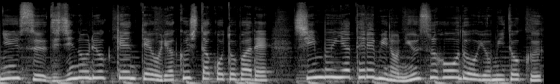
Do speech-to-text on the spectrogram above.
ニュース・時事能力検定を略した言葉で新聞やテレビのニュース報道を読み解く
